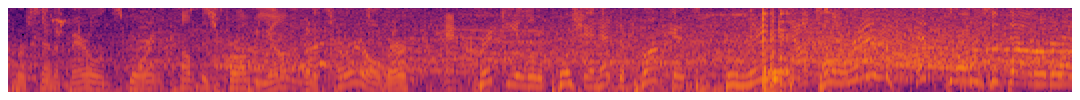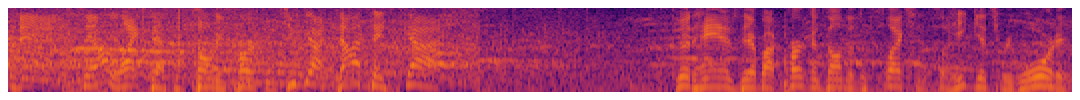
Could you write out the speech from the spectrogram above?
percent of Maryland scoring comes from Young, but a turnover, and Krikke a little push ahead to Perkins, who leaps out to the rim and throws it down with one hand. See, I like that from Tony Perkins. You got Donta Scott. Good hands there by Perkins on the deflection, so he gets rewarded.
